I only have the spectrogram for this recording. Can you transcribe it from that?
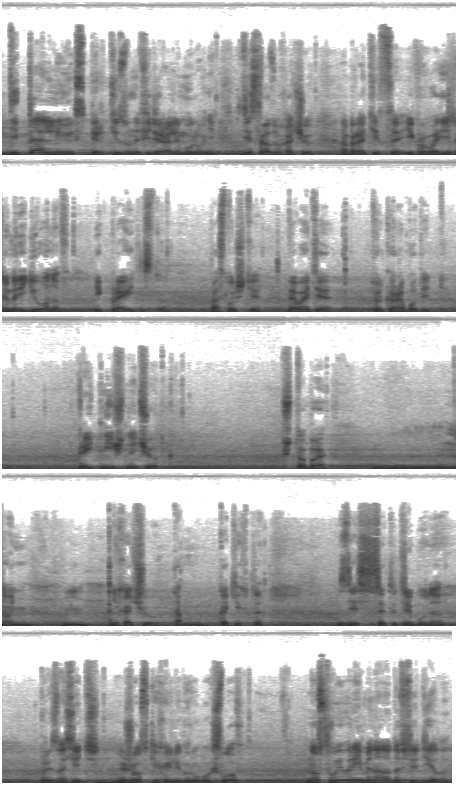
детальную экспертизу на федеральном уровне. Здесь сразу хочу обратиться и к руководителям регионов, и к правительству. Послушайте, давайте только работать ритмично и четко, чтобы но не хочу там каких-то здесь с этой трибуны произносить жестких или грубых слов, но своевременно надо все делать.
